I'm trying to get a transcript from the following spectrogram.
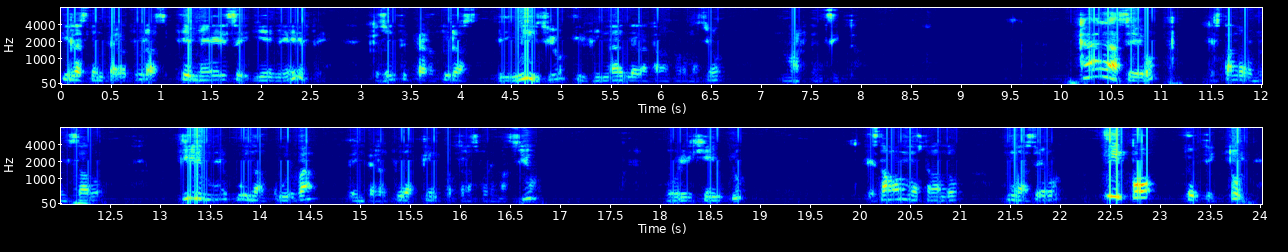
y las temperaturas MS y MF, que son temperaturas de inicio y final de la transformación martencita. Cada acero que está normalizado tiene una curva temperatura-tiempo-transformación. Por ejemplo, estamos mostrando un acero hipoeutectoide,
